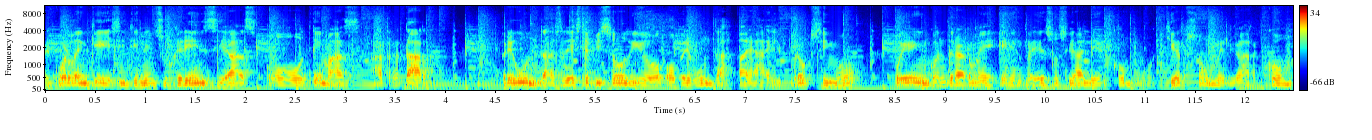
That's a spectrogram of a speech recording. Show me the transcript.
Recuerden que si tienen sugerencias o temas a tratar, preguntas de este episodio o preguntas para el próximo, pueden encontrarme en redes sociales como gersonmelgar.com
